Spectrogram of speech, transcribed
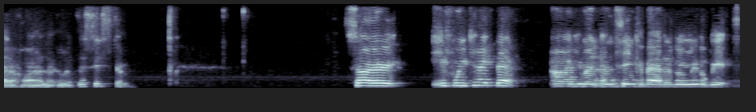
at a higher level of the system. So if we take that argument and think about it a little bit,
